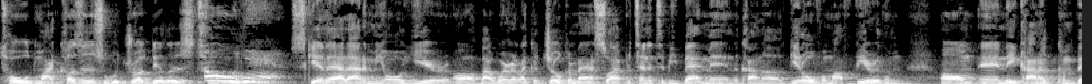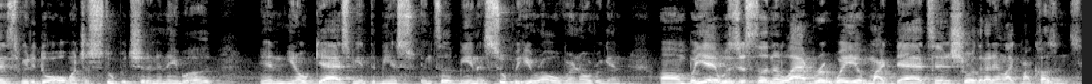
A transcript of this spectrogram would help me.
told my cousins who were drug dealers to Oh, yeah. scare the hell out of me all year uh, by wearing like a Joker mask. So I pretended to be Batman to kind of get over my fear of them, um, and they kind of convinced me to do a whole bunch of stupid shit in the neighborhood. And you know, gas me into being into being a superhero over and over again. Um, but yeah, it was just an elaborate way of my dad to ensure that I didn't like my cousins.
